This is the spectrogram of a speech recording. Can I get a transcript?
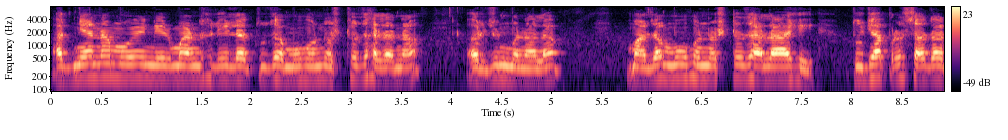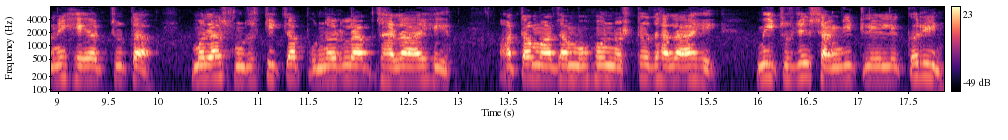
अज्ञानामुळे निर्माण झालेला तुझा मोह नष्ट झाला ना? अर्जुन म्हणाला माझा मोह नष्ट झाला आहे. तुझ्या प्रसादाने हे अच्युता मला स्मृतीचा पुनर्लाभ झाला आहे. आता माझा मोह नष्ट झाला आहे. मी तुझे सांगितलेले करीन.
